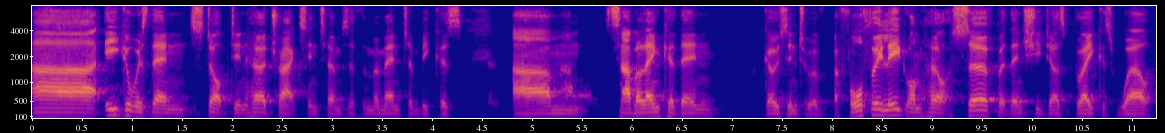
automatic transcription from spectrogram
uh, Iga was then stopped in her tracks in terms of the momentum because um, Sabalenka then goes into a, a 4 3 lead on her serve, but then she does break as well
